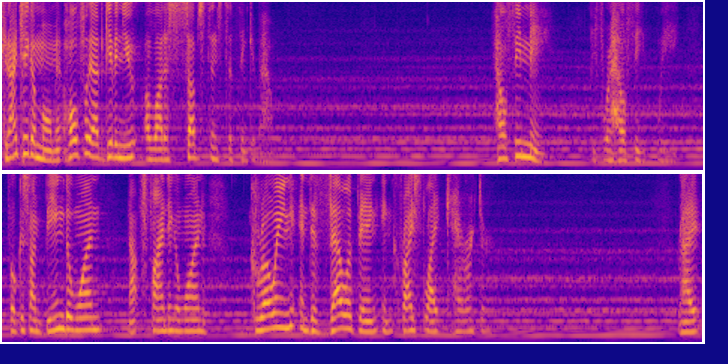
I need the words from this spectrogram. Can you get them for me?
Can I take a moment? Hopefully, I've given you a lot of substance to think about. Healthy me before healthy we. Focus on being the one, not finding a one, growing and developing in Christ like character. Right?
